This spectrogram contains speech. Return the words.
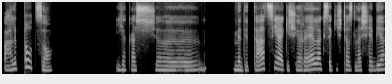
ale po co? Jakaś e, medytacja, jakiś relaks, jakiś czas dla siebie?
